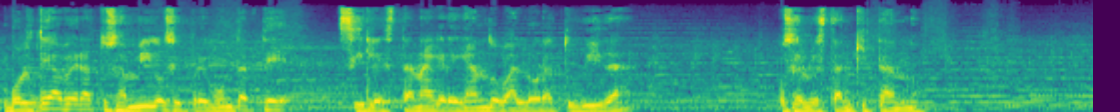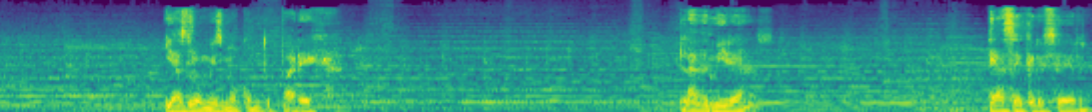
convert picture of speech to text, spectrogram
Voltea a ver a tus amigos y pregúntate si le están agregando valor a tu vida o se lo están quitando. Y haz lo mismo con tu pareja. ¿La admiras? ¿Te hace crecer?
